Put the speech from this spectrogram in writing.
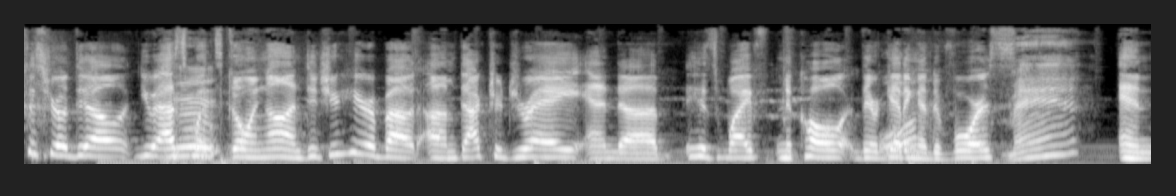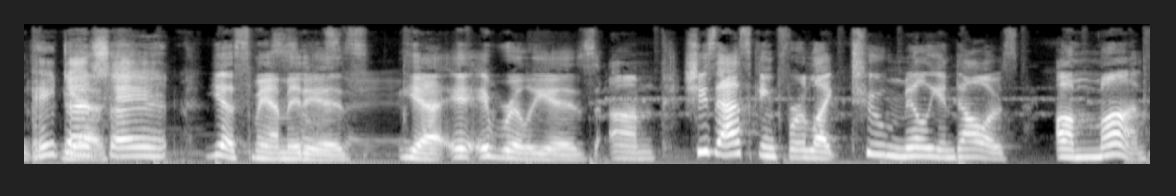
Sister Odell? You asked what's going on. Did you hear about um, Dr. Dre and uh, his wife Nicole? They're getting a divorce, Man. And Ain't that yes, sad? yes, ma'am, it is. Yeah, it, it really is. Um, she's asking for like two million dollars a month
